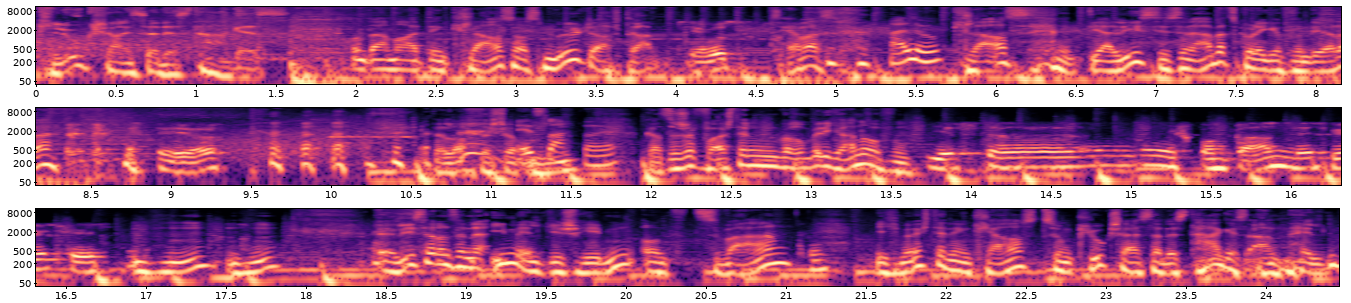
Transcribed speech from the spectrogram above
Klugscheißer des Tages. Und da haben wir heute den Klaus aus Mühldorf dran. Servus. Servus. Hallo. Klaus, die Alice ist eine Arbeitskollegin von dir, oder? Ja, Da lacht er schon. Jetzt Mhm. lacht er, ja. Kannst du dir schon vorstellen, warum wir dich anrufen? jetzt äh, spontan nicht wirklich. Alice hat uns eine E-Mail geschrieben und zwar, ich möchte den Klaus zum Klugscheißer des Tages anmelden.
